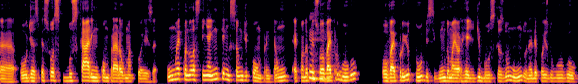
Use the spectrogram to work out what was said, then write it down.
Uh, ou de as pessoas buscarem comprar alguma coisa. Uma é quando elas têm a intenção de compra. Então, é quando a pessoa uhum. vai para o Google ou vai para o YouTube, segundo a maior rede de buscas do mundo, né? Depois do Google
